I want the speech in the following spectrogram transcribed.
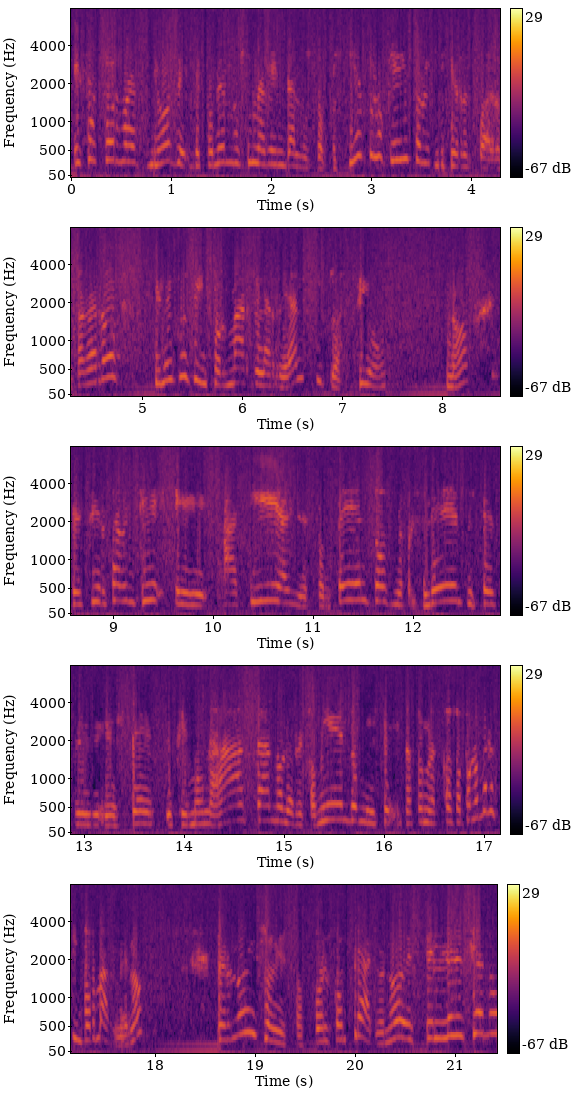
Esa forma ¿no? de, ponernos una venda a los ojos. Y eso es lo que hizo Luis Gutiérrez Cuadros. Agarró y lejos de informar la real situación, ¿no? Decir, ¿saben qué? Eh, aquí hay descontentos, mi presidente, usted, eh, usted firmó una acta, no le recomiendo, estas son las cosas, por lo menos informarle, ¿no? Pero no hizo eso, por el contrario, ¿no? Este, le decía, no,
